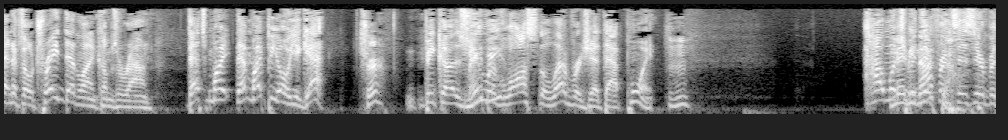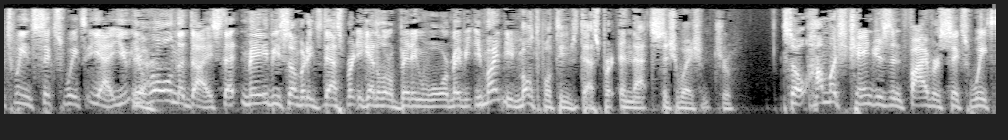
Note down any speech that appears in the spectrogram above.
NFL trade deadline comes around, that's might that might be all you get Sure. because you have lost the leverage at that point. Mm-hmm. How much Maybe of a not, difference though. is there between six weeks? Yeah, you, you're Yeah. rolling the dice that maybe somebody's desperate. You get a little bidding war. Maybe you might need multiple teams desperate in that situation. True. So how much changes in five or six weeks?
